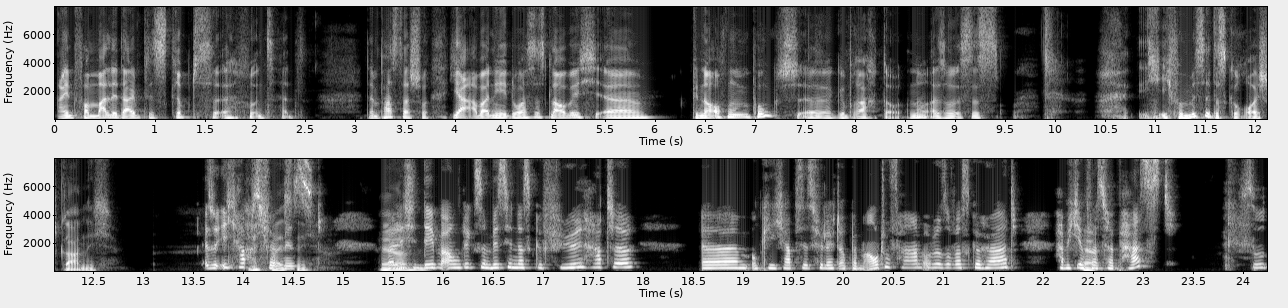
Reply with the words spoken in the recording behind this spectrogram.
Ein vermaledeibtes Skript äh, und dann, dann, passt das schon. Ja, aber nee, du hast es, glaube ich, äh, genau auf den Punkt äh, gebracht dort. Ne? Also es ist, ich, ich vermisse das Geräusch gar nicht. Also ich hab's ich vermisst. Ja. Weil ich in dem Augenblick so ein bisschen das Gefühl hatte, ähm, okay, ich habe es jetzt vielleicht auch beim Autofahren oder sowas gehört. Habe ich irgendwas ja. verpasst? So.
